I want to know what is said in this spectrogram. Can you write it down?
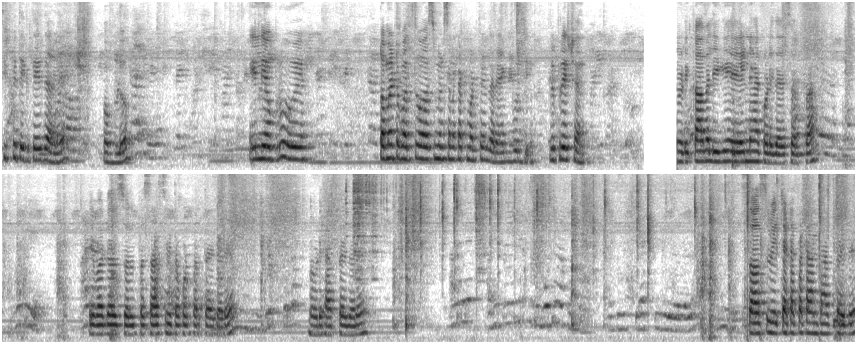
ಸಿಪ್ಪೆ ತೆಗಿತಾ ಇದ್ದಾಳೆ ಒಬ್ಬಳು ಇಲ್ಲಿ ಒಬ್ಬರು ಟೊಮೆಟೊ ಮತ್ತು ಹಸಿಮೆಣಸನ್ನು ಕಟ್ ಮಾಡ್ತಾ ಇದ್ದಾರೆ ಎಗ್ ಬುರ್ಜಿ. ಪ್ರಿಪ್ರೇಷನ್ ನೋಡಿ, ಕಾವಲಿಗೆ ಎಣ್ಣೆ ಹಾಕೊಂಡಿದ್ದಾರೆ ಸ್ವಲ್ಪ. ಇವಾಗ ಸ್ವಲ್ಪ ಸಾಸಿವೆ ತಗೊಂಡು ಬರ್ತಾ ಇದ್ದಾರೆ. ನೋಡಿ, ಹಾಕ್ತಾ ಇದ್ದಾರೆ. ಸಾಸಿವೆ ಚಟಪಟ ಅಂತ ಹಾಕ್ತಾ ಇದೆ.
